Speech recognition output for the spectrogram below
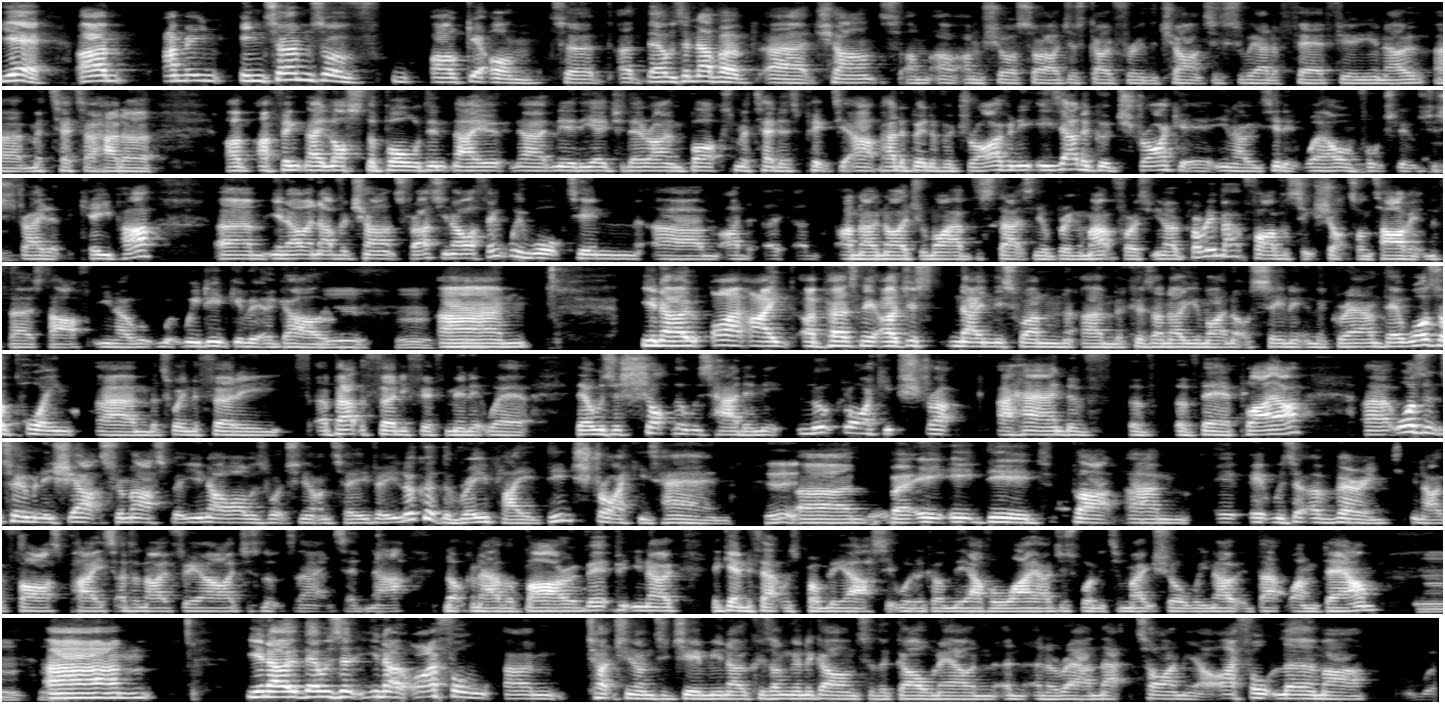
Yeah. Um, I mean, in terms of, I'll get on to. Uh, there was another uh, chance. I'm, I'm sure. Sorry, I'll just go through the chances because we had a fair few. You know, uh, Mateta had a. I, I think they lost the ball, didn't they, uh, near the edge of their own box. Mateta's picked it up, had a bit of a drive, and he, he's had a good strike at it. You know, he's hit it well. Unfortunately, it was just straight at the keeper um, you know, another chance for us. You know, I think we walked in. Um, I, I, I, know Nigel might have the stats and he'll bring them up for us. You know, probably about five or six shots on target in the first half. You know, we, we did give it a go. Mm-hmm. Um, you know, I, I, I, personally, I just named this one um, because I know you might not have seen it in the ground. There was a point um, between the 30, about the 35th minute where there was a shot that was had and it looked like it struck a hand of, of, of their player. Uh, wasn't too many shots from us, but you know, I was watching it on TV. Look at the replay; it did strike his hand, did um, but it, it, did. But um, it, it, was a very you know fast pace. I don't know if VAR just looked at that and said, "Nah, not going to have a bar of it." But you know, again, if that was probably us, it would have gone the other way. I just wanted to make sure we noted that one down. Mm-hmm. Um, you know, there was a, you know, I thought um, touching on to Jim, you know, because I'm going to go on to the goal now and, and, and, around that time, you know, I thought Lerma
